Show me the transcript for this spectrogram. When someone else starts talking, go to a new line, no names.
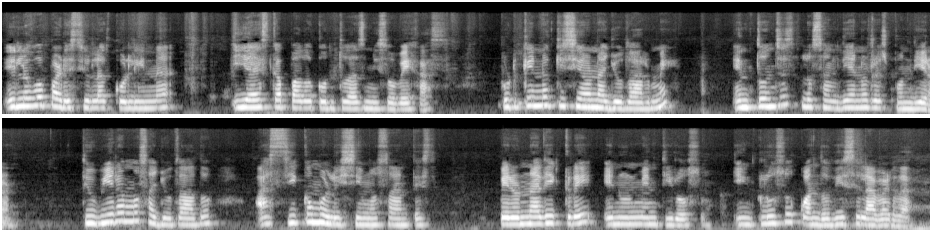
El lobo apareció en la colina y ha escapado con todas mis ovejas. ¿Por qué no quisieron ayudarme? Entonces los aldeanos respondieron: Te hubiéramos ayudado así como lo hicimos antes, pero nadie cree en un mentiroso, incluso cuando dice la verdad.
